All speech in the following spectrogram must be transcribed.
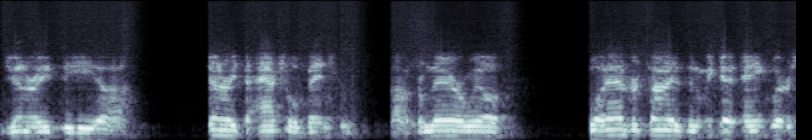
generate the uh, generate the actual venue. Uh, from there, we'll we'll advertise and we get anglers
